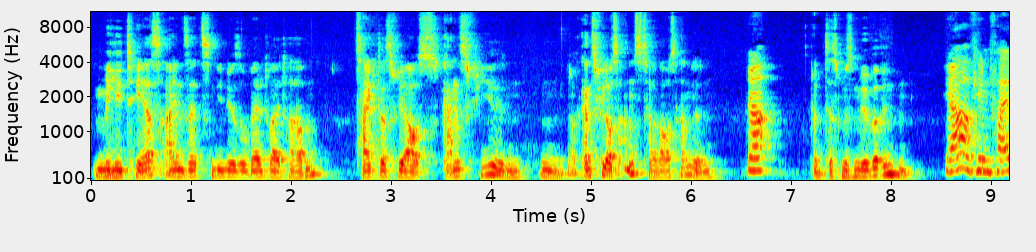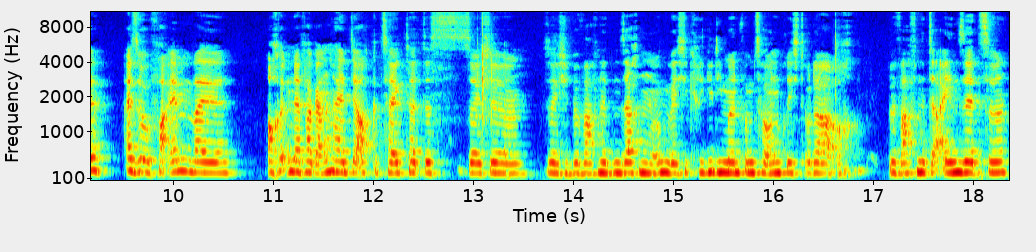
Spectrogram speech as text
Militärs einsetzen, die wir so weltweit haben, zeigt, dass wir aus ganz vielen, hm, ganz viel aus Angst heraus handeln. Ja, Und das müssen wir überwinden. Ja, auf jeden Fall. Also vor allem, weil auch in der Vergangenheit ja auch gezeigt hat, dass solche, solche bewaffneten Sachen, irgendwelche Kriege, die man vom Zaun bricht oder auch bewaffnete Einsätze,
